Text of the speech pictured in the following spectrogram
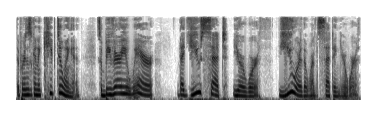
the person's going to keep doing it. So be very aware that you set your worth. You are the one setting your worth.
